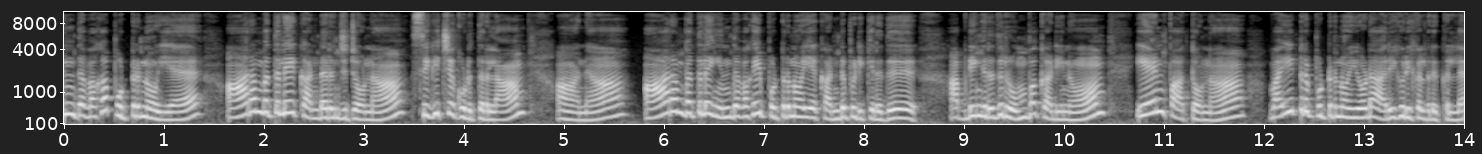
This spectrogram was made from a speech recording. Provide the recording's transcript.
இந்த வகை புற்றுநோயை ஆரம்பத்திலே கண்டறிஞ்சிட்டோன்னா சிகிச்சை கொடுத்துடலாம் ஆனால் ஆரம்பத்தில் இந்த வகை புற்றுநோயை கண்டுபிடிக்கிறது அப்படிங்கிறது ரொம்ப கடினம். ஏன்னு பார்த்தோன்னா வயிற்று புற்றுநோயோட அறிகுறிகள் இருக்குல்ல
